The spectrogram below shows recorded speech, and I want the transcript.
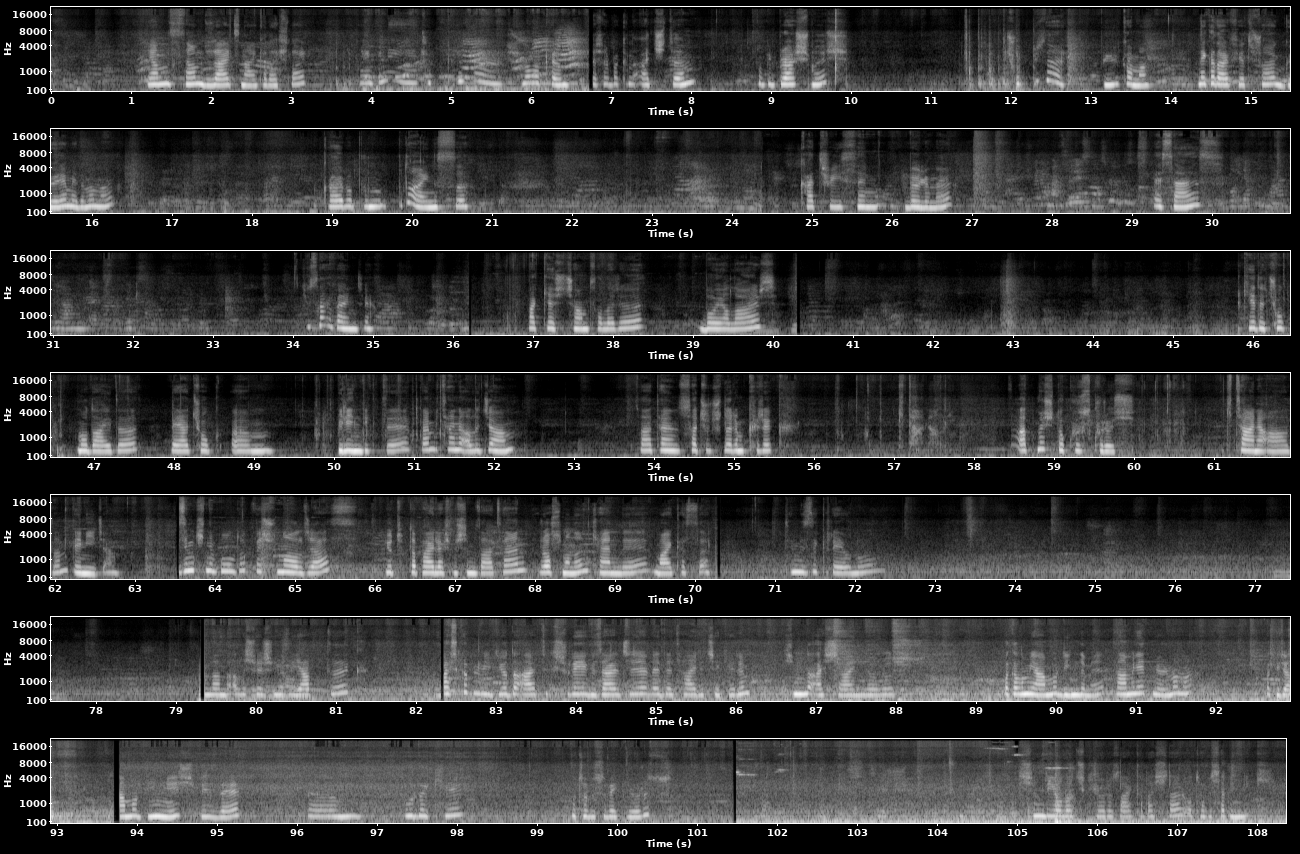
Yanlışsam düzeltin arkadaşlar. Ay bu ne? Çok güzel. Şuna bakın. Arkadaşlar bakın açtım. Bu bir brushmış. Çok güzel. Büyük ama. Ne kadar fiyatı şu an göremedim ama. Galiba bu, bu da aynısı. Catrice'in bölümü. Essence. Güzel bence. Makyaj çantaları, boyalar. Türkiye'de çok modaydı veya çok ım, bilindikti. Ben bir tane alacağım. Zaten saç uçlarım kırık. İki tane alayım. 69 kuruş. İki tane aldım. Deneyeceğim. Bizimkini bulduk ve şunu alacağız. YouTube'da paylaşmıştım zaten. Rossmann'ın kendi markası. Temizlik reyonu. Ondan da alışverişimizi yaptık. Başka bir videoda artık şuraya güzelce ve detaylı çekerim. Şimdi aşağı iniyoruz. Bakalım yağmur dindi mi? Tahmin etmiyorum ama bakacağız. Yağmur dinmiş. Biz de e, buradaki otobüsü bekliyoruz. Şimdi yola çıkıyoruz arkadaşlar. Otobüse bindik.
